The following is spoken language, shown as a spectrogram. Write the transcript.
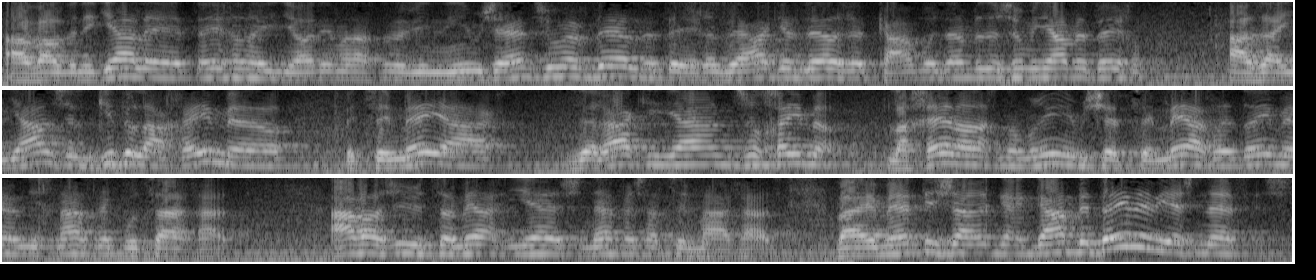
אבל בנגיע לתכן העניונים אנחנו מבינים שאין שום הבדל בתכן, זה רק הבדל של כמוס, אין בזה שום עניין בתכן. אז העניין של גידול החיימר בצמח זה רק עניין של חיימר. לכן אנחנו אומרים שצמח ודיימר נכנס לקבוצה אחת. אף על שבצמח יש נפש הצמחת, והאמת היא שגם בדיימר יש נפש.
